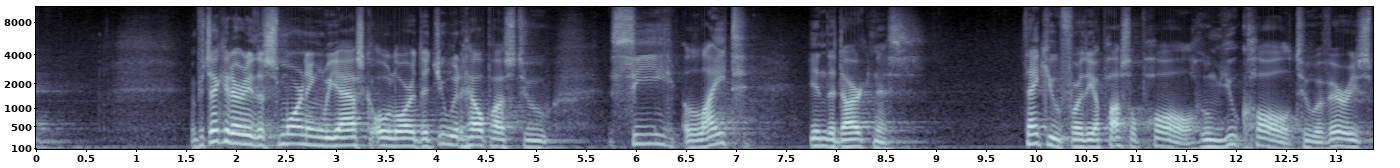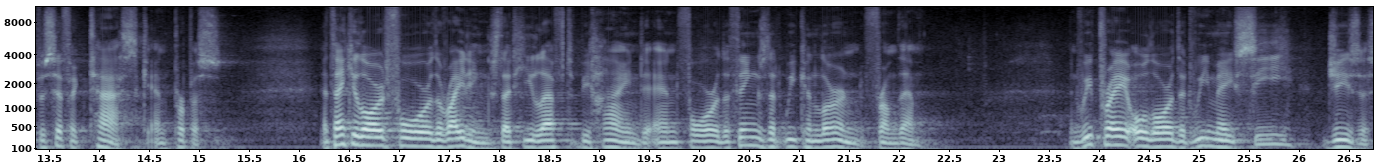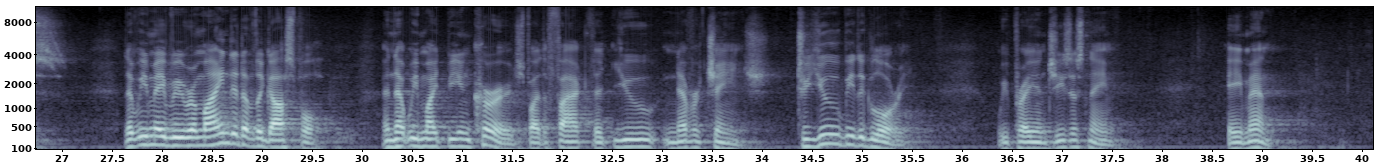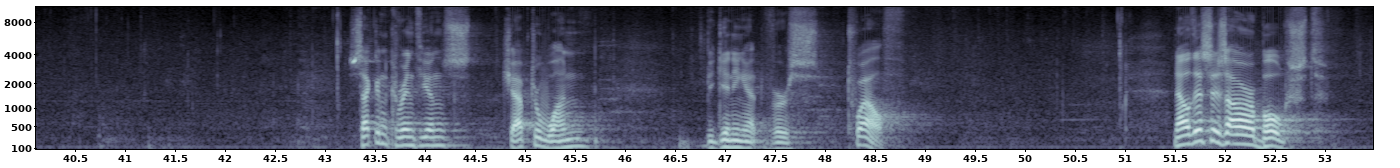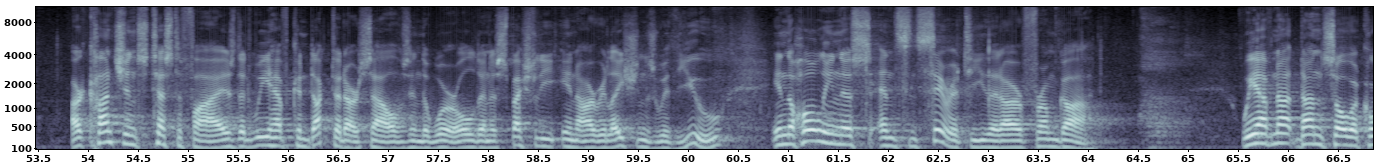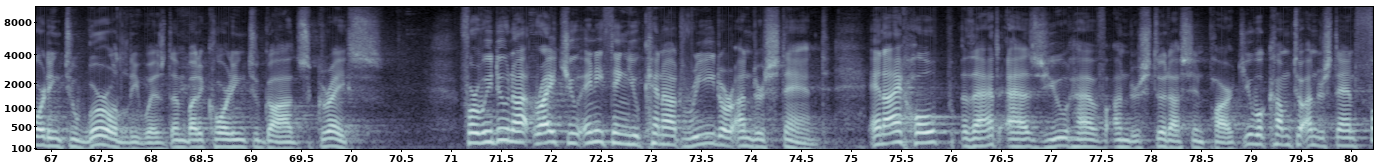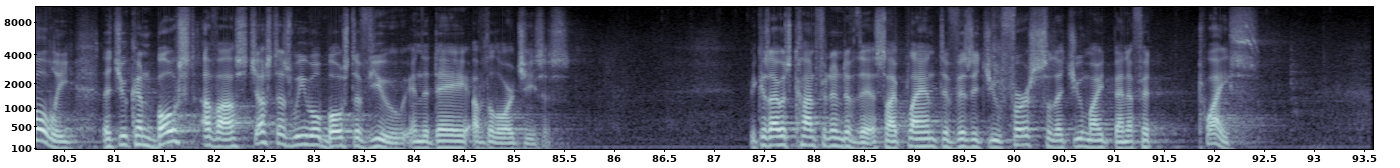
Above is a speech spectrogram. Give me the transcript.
And particularly this morning, we ask, O Lord, that you would help us to see light in the darkness Thank you for the Apostle Paul, whom you called to a very specific task and purpose. And thank you, Lord, for the writings that he left behind and for the things that we can learn from them. And we pray, O Lord, that we may see Jesus, that we may be reminded of the gospel, and that we might be encouraged by the fact that you never change. To you be the glory. We pray in Jesus' name. Amen. 2 Corinthians chapter 1, beginning at verse 12. Now, this is our boast. Our conscience testifies that we have conducted ourselves in the world, and especially in our relations with you, in the holiness and sincerity that are from God. We have not done so according to worldly wisdom, but according to God's grace. For we do not write you anything you cannot read or understand. And I hope that as you have understood us in part, you will come to understand fully that you can boast of us just as we will boast of you in the day of the Lord Jesus. Because I was confident of this, I planned to visit you first so that you might benefit twice.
